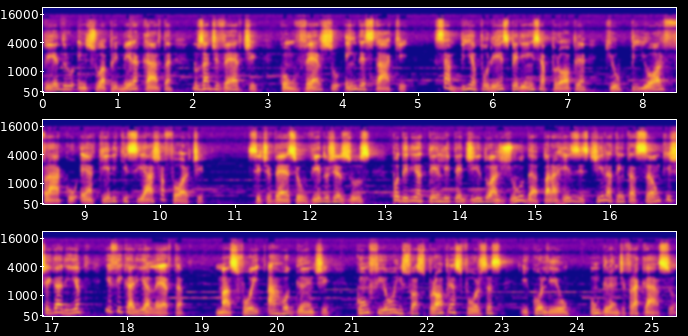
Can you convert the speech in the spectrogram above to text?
Pedro, em sua primeira carta, nos adverte, com verso em destaque: Sabia por experiência própria que o pior fraco é aquele que se acha forte. Se tivesse ouvido Jesus, poderia ter lhe pedido ajuda para resistir à tentação que chegaria e ficaria alerta. Mas foi arrogante, confiou em suas próprias forças e colheu um grande fracasso.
